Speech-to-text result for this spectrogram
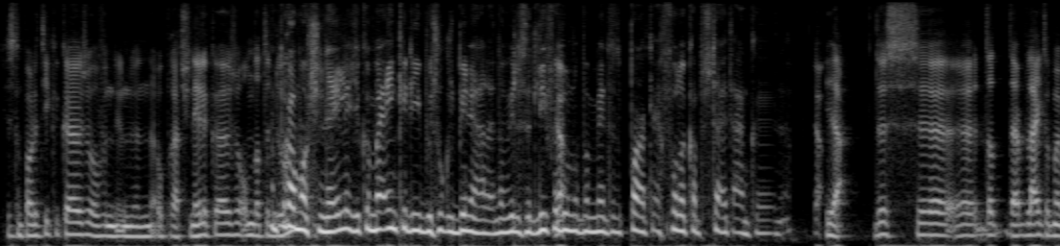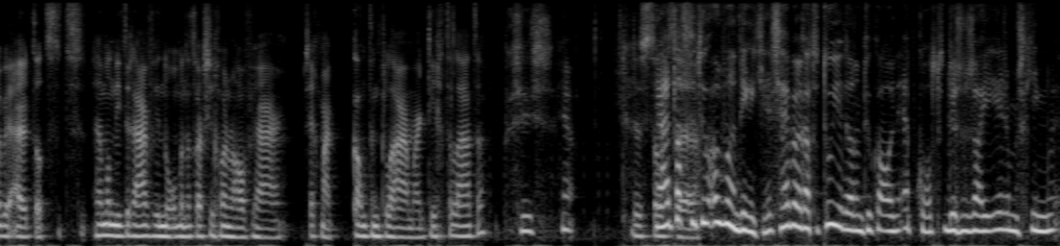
is het een politieke keuze of een, een operationele keuze om dat te een doen? promotionele. Je kunt maar één keer die bezoekers binnenhalen. En dan willen ze het liever ja. doen op het moment dat het park echt volle capaciteit aan kunnen. Ja. ja. Dus dat, daar blijkt ook maar weer uit dat ze het helemaal niet raar vinden om een attractie gewoon een half jaar, zeg maar, kant-en-klaar maar dicht te laten. Precies, ja. Dus dat, ja, dat is natuurlijk ook wel een dingetje. Ze hebben Ratatouille dan natuurlijk al in Epcot, dus dan zou je eerder misschien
